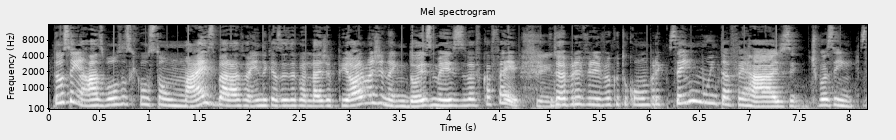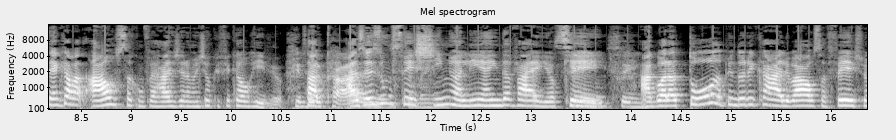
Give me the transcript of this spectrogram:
Então, assim, as bolsas que custam mais barato ainda, que às vezes a qualidade é pior, imagina, em dois meses vai ficar feia. Sim. Então é preferível que tu compre sem muita ferragem. Tipo assim, sem aquela alça com ferragem, geralmente é o que fica horrível. Sabe? Às vezes um fechinho também. ali ainda vai, ok. Sim, sim. Agora todo penduricalho, alça, fecho,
